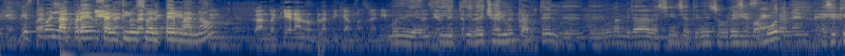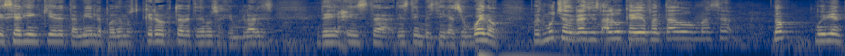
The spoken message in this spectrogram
Claro que sí, estuvo en la prensa quieran, incluso el tema, quieran, ¿no? sí. Cuando quieran lo platicamos, venimos. Muy bien, y, de hecho hay un cartel de, de una mirada a la ciencia también sobre ese mamut, Exactamente. así que si alguien quiere también le podemos, creo que todavía tenemos ejemplares de esta, de esta investigación. Bueno, pues muchas gracias. ¿Algo que haya faltado, maestra? No, muy bien.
